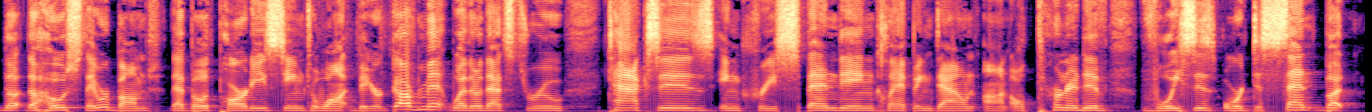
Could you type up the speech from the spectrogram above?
the, the hosts, they were bummed that both parties seem to want bigger government, whether that's through taxes, increased spending, clamping down on alternative voices or dissent. But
